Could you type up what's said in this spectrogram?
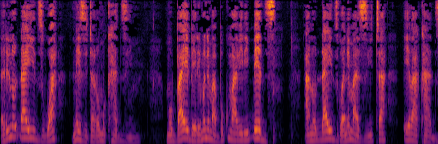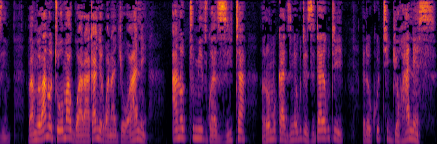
rinodaidzwa nezita romukadzi. Mubhaibheri mune mabhuku maviri bedzi anodaidzwa nemazita evakadzi vamwe vanotiwo magwara akanyorwa najohani anotumidzwa zita romukadzi nekuti zita rekuti rekuti johannes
